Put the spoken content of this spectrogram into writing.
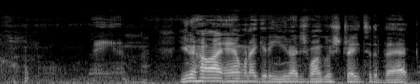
Oh, man. You know how I am when I get a unit, I just want to go straight to the back.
